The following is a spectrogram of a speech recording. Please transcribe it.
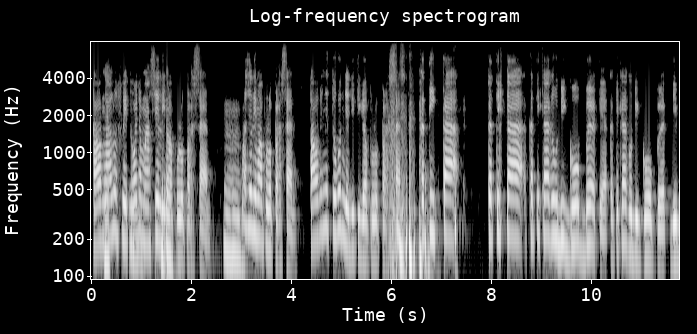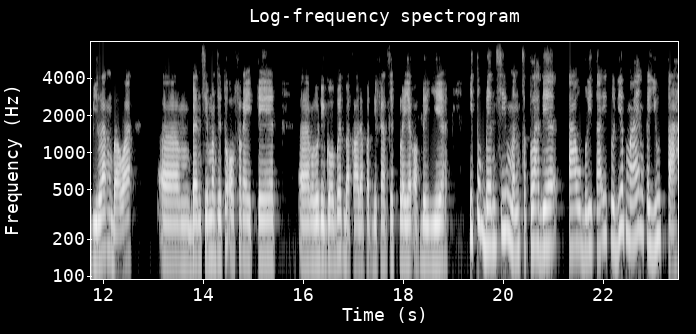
tahun Ya. lalu free throw-nya masih Betul. 50% Mhm. masih 50%. Tahun ini turun jadi 30%. ketika ketika ketika Rudy Gobert ya, ketika Rudy Gobert dibilang bahwa em, Ben Simmons itu overrated, em, Rudy Gobert bakal dapat defensive player of the year. Itu Ben Simmons setelah dia tahu berita itu dia main ke Utah,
